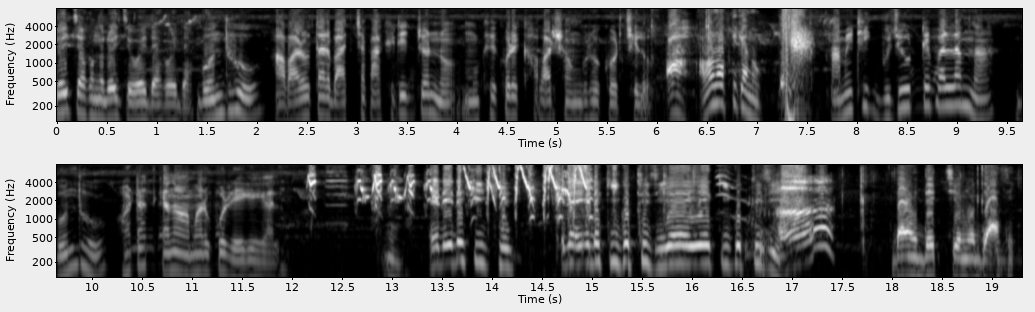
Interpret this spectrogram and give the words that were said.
রয়েছে এখনও রয়েছে ওই দেখ ওই দেখ। বন্ধু আবারও তার বাচ্চা পাখিটির জন্য মুখে করে খাবার সংগ্রহ করছিল। আহ আমার মারতি কেন? আমি ঠিক বুঝে উঠতে পারলাম না বন্ধু হঠাৎ কেন আমার উপর রেগে গেল? এটা এটা কি এটা এটা কি করতেছি? এ কি দেখছি এর মধ্যে আছে কি।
